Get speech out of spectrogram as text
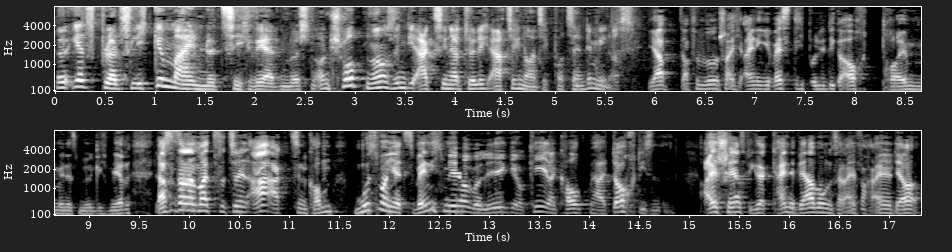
äh, jetzt plötzlich gemeinnützig werden müssen. Und schwupp, ne, sind die Aktien natürlich 80, 90 Prozent im Minus. Ja, davon würden wahrscheinlich einige westliche Politiker auch träumen, wenn es möglich wäre. Lass uns dann mal zu, zu den A-Aktien kommen. Muss man jetzt, wenn ich mir überlege, okay, dann kaufen wir halt doch diesen iShares, wie gesagt, keine Werbung, ist halt einfach eine der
